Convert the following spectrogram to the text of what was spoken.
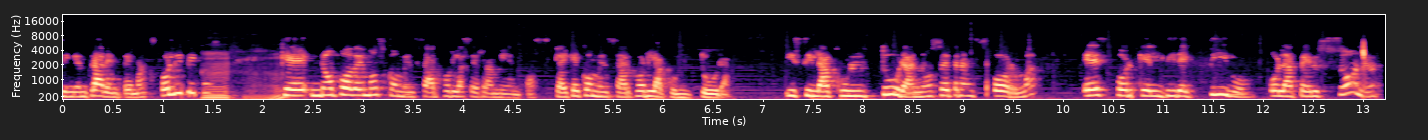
sin entrar en temas políticos, que no podemos comenzar por las herramientas, que hay que comenzar por la cultura. Y si la cultura no se transforma, es porque el directivo o la persona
